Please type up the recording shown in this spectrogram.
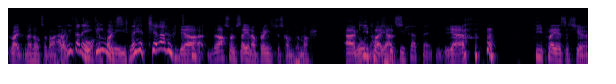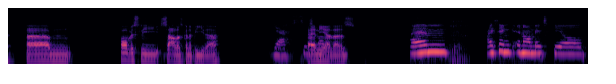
Right, my notes are back. Oh, right, we've done talking 18 of points. these, mate. Chill out. Yeah, but that's what I'm saying. Our brain's just gone to mush. Uh, key players. for yourself, mate. Yeah. key players this year. Um, obviously, Salah's going to be there. Yes. Any got- others? Um, I think in our midfield,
